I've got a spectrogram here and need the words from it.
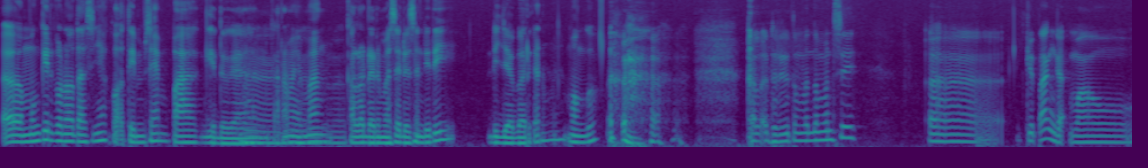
eh, mungkin konotasinya kok tim sempak gitu kan. Nah, Karena memang kalau dari Mas Edo sendiri dijabarkan monggo. kalau dari teman-teman sih eh kita nggak mau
